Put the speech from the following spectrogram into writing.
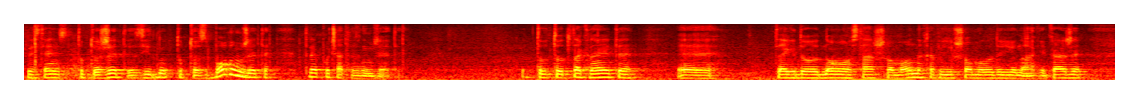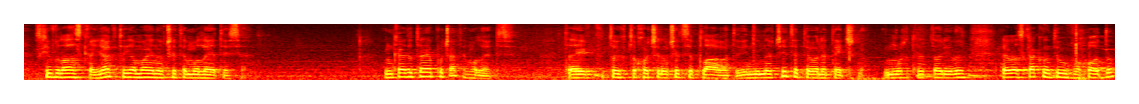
християнству, тобто жити згідно, тобто з Богом жити, треба почати з ним жити. Тобто, так, знаєте, е, так до одного старшого монаха підійшов молодий юнак і каже: скажіть, будь ласка, як то я маю навчити молитися? Він каже, то треба почати молитися. Так як той, хто хоче навчитися плавати, він не навчиться теоретично. Він може територію треба скакнути в воду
